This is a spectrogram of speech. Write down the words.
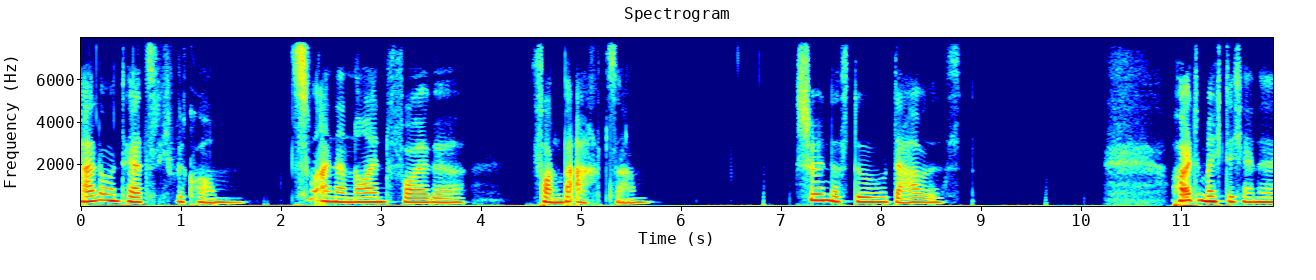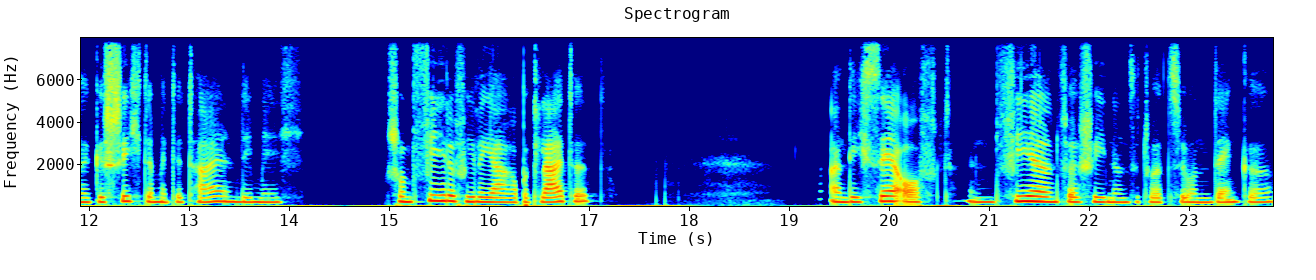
Hallo und herzlich willkommen zu einer neuen Folge von Beachtsam. Schön, dass du da bist. Heute möchte ich eine Geschichte mit dir teilen, die mich schon viele, viele Jahre begleitet, an die ich sehr oft in vielen verschiedenen Situationen denke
